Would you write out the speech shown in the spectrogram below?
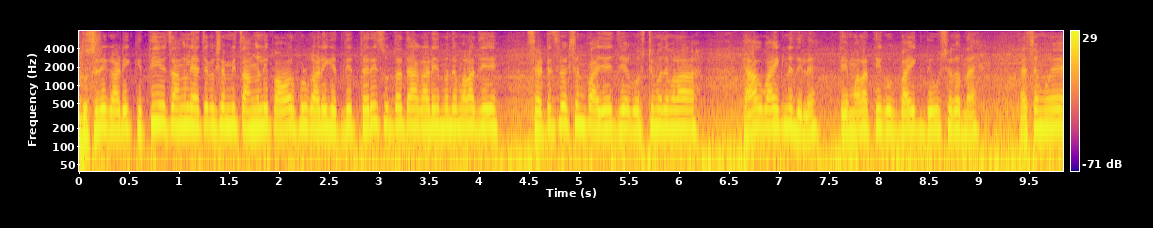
दुसरी गाडी किती चांगली ह्याच्यापेक्षा मी चांगली पॉवरफुल गाडी घेतली तरीसुद्धा त्या गाडीमध्ये मला जे सॅटिस्फॅक्शन पाहिजे जे गोष्टीमध्ये मला ह्या बाईकने दिले ते मला ती बाईक देऊ शकत नाही. त्याच्यामुळे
